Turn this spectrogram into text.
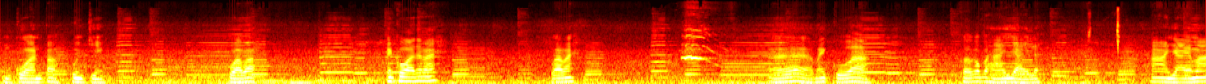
มึงกลัวนป่ะพูดจริงกลัวป่ะ ไม่กลัวใช่ไหมกลัวไหมเออ ไม่กลัวกลัวก็ไปหาใหญ่เลยอ่าใหญ่มา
